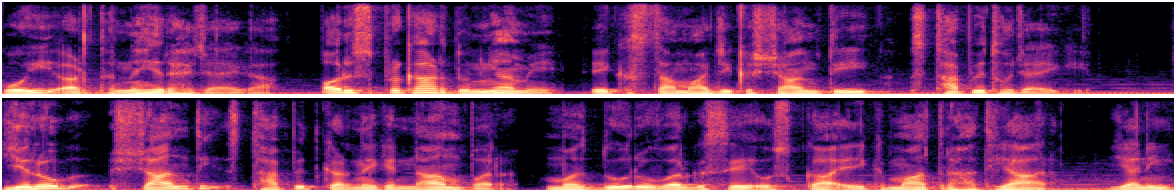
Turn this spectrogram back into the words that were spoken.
कोई अर्थ नहीं रह जाएगा और इस प्रकार दुनिया में एक सामाजिक शांति स्थापित हो जाएगी। ये लोग शांति स्थापित करने के नाम पर मजदूर वर्ग से उसका एकमात्र हथियार यानी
